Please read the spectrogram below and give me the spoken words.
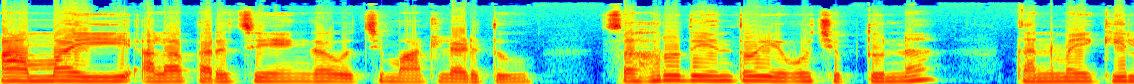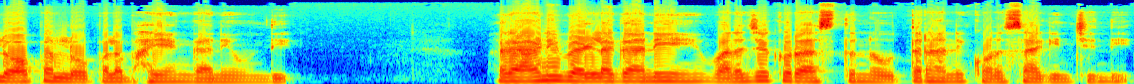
ఆ అమ్మాయి అలా పరిచయంగా వచ్చి మాట్లాడుతూ సహృదయంతో ఏవో చెప్తున్నా తన్మయికి లోపల లోపల భయంగానే ఉంది. రాణి వెళ్ళగానే వనజకు రాస్తున్న ఉత్తరాన్ని కొనసాగించింది.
